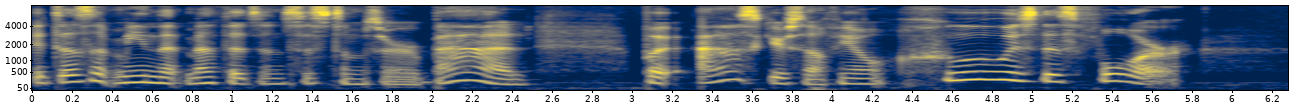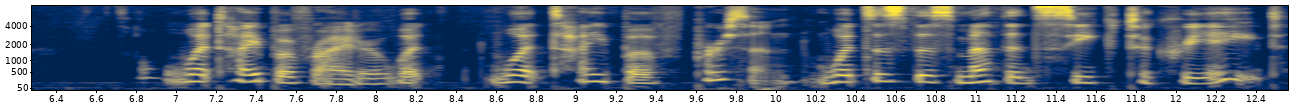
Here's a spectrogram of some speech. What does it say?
It doesn't mean that methods and systems are bad, but ask yourself, you know, who is this for? What type of rider? What what type of person? What does this method seek to create?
